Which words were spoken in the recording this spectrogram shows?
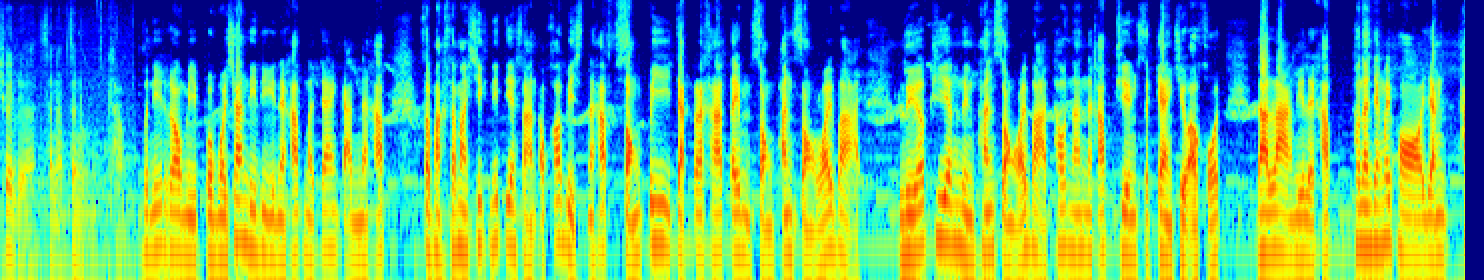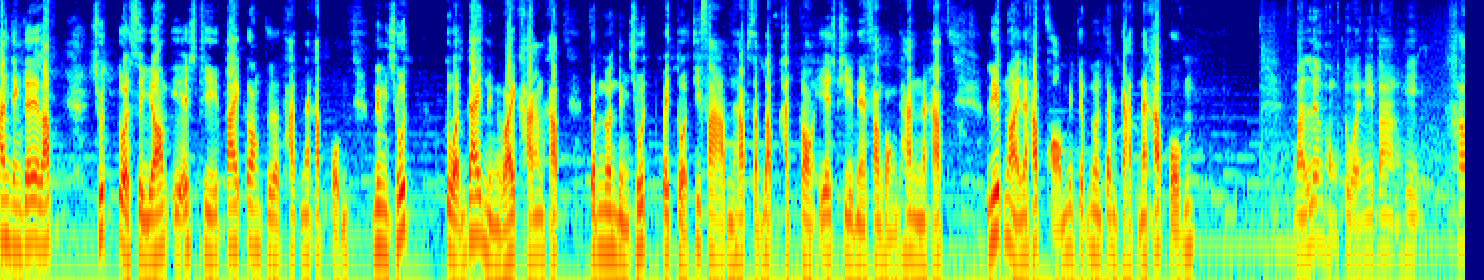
ช่วยเหลือสนับสนุนครับวันนี้เรามีโปรโมชั่นดีๆนะครับมาแจ้งกันนะครับ สมัครสมาชิกนิตยสาร a q u a b i z นะครับ2ปีจากราคาเต็ม 2,200 บาท เหลือเพียง 1,200 บาทเท่านั้นนะครับ เพียงสแกน QR code ด้านล่างนี้เลยครับ เท่านั้นยังไม่พอยังท่านยังจะได้รับชุดตรวจสีย้อม EHP ใต้กล้องจุลทรรศน์นะครับผม 1 ชุดต รวจได้ 100 ครั้งนะครับจำนวน 1 ชุดไปตรวจที่ฟาร์มนะครับสำหรับคัดกรอง EHP ในฟาร์มของท่านนะครับ รีบหน่อยนะครับของมีจำนวนจำกัดนะครับผมมาเรื่องของตัวนี้บ้างพี่เข้า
